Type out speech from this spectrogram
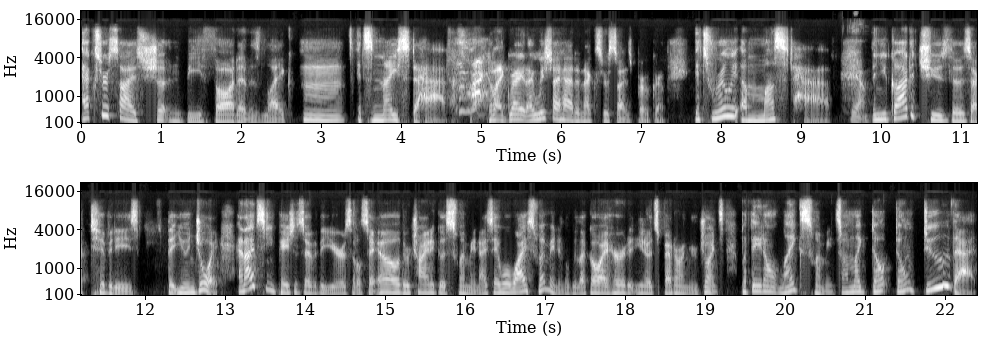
exercise shouldn't be thought of as like, mm, it's nice to have. like, right, I wish I had an exercise program. It's really a must have. Yeah. And you got to choose those activities that you enjoy. And I've seen patients over the years that'll say, "Oh, they're trying to go swimming." I say, "Well, why swimming?" And they'll be like, "Oh, I heard it, you know, it's better on your joints." But they don't like swimming. So I'm like, "Don't don't do that.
